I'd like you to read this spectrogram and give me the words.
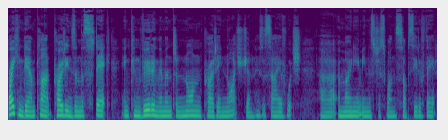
breaking down plant proteins in the stack and converting them into non protein nitrogen, as I say, of which uh, ammonium N is just one subset of that.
